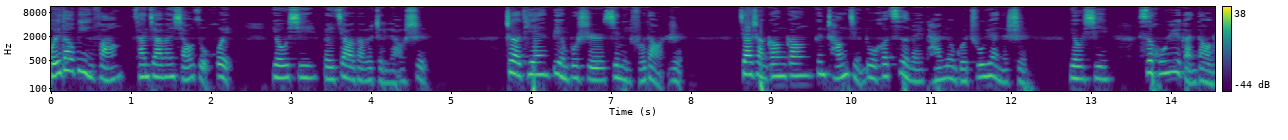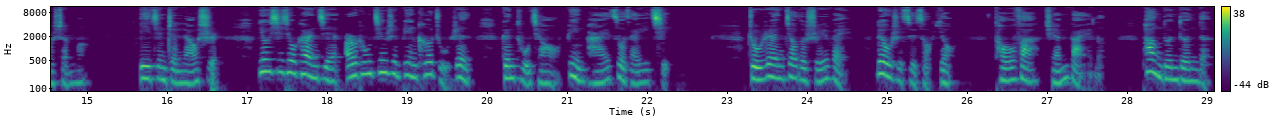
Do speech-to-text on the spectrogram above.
回到病房，参加完小组会，尤西被叫到了诊疗室。这天并不是心理辅导日，加上刚刚跟长颈鹿和刺猬谈论过出院的事，尤西似乎预感到了什么。一进诊疗室，尤西就看见儿童精神病科主任跟土桥并排坐在一起。主任叫做水尾，六十岁左右，头发全白了，胖墩墩的。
